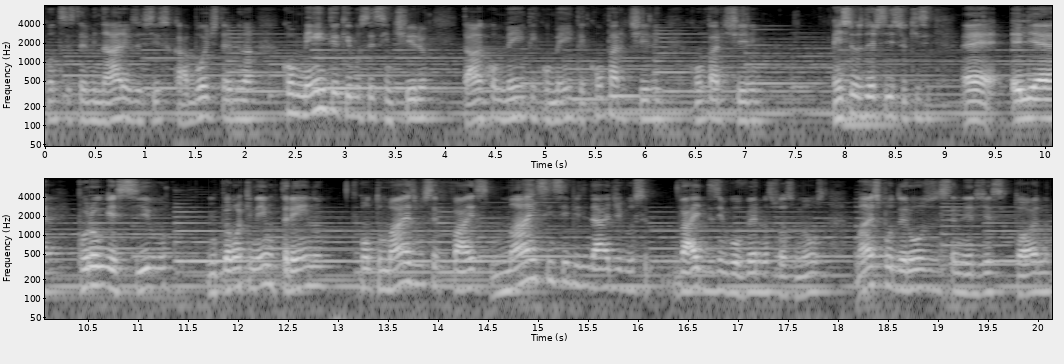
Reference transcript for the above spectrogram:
quando vocês terminarem o exercício, acabou de terminar, comentem o que vocês sentiram, tá? Comentem, comentem, compartilhem, compartilhem. Esse é o exercício que é, ele é progressivo, então é que nem um treino, Quanto mais você faz, mais sensibilidade você vai desenvolver nas suas mãos, mais poderoso essa energia se torna,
